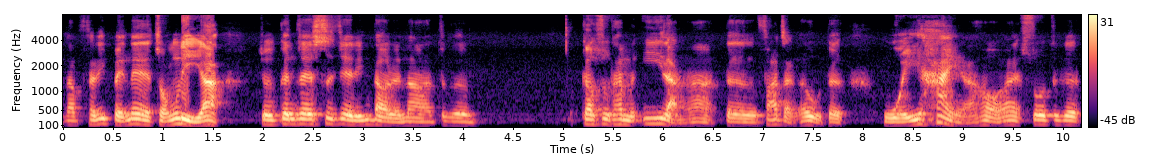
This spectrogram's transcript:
那菲利北内的总理啊，就跟这世界领导人啊，这个告诉他们伊朗啊的发展核武的危害，然后还说这个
